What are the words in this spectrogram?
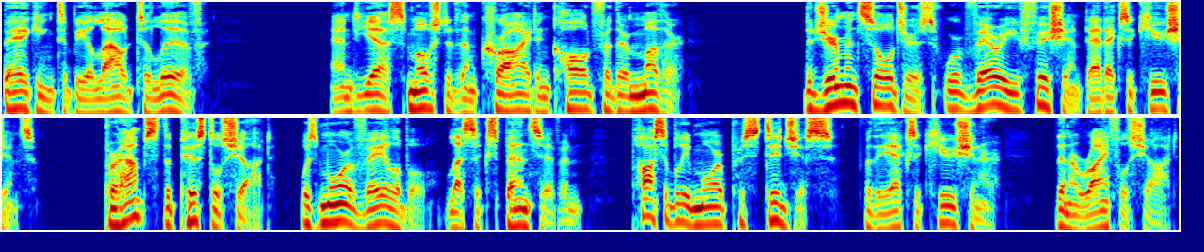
begging to be allowed to live. And yes, most of them cried and called for their mother. The German soldiers were very efficient at executions. Perhaps the pistol shot was more available, less expensive, and possibly more prestigious for the executioner than a rifle shot.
